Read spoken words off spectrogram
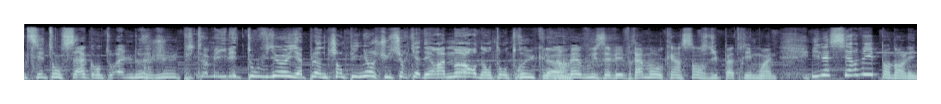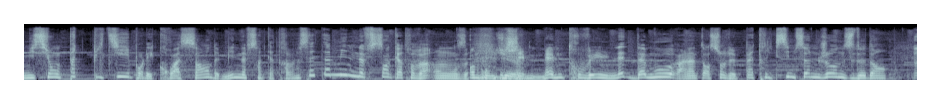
c'est ton sac en toile de jute. Putain, mais il est tout vieux, il y a plein de champignons, je suis sûr qu'il y a des rats morts dans ton truc là. Non mais vous avez vraiment aucun sens du patrimoine. Il a servi pendant l'émission Pas de pitié pour les croissants de 1987 à 1991. Oh mon Dieu. J'ai même trouvé une lettre d'amour à l'intention de Patrick Simpson Jones dedans.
